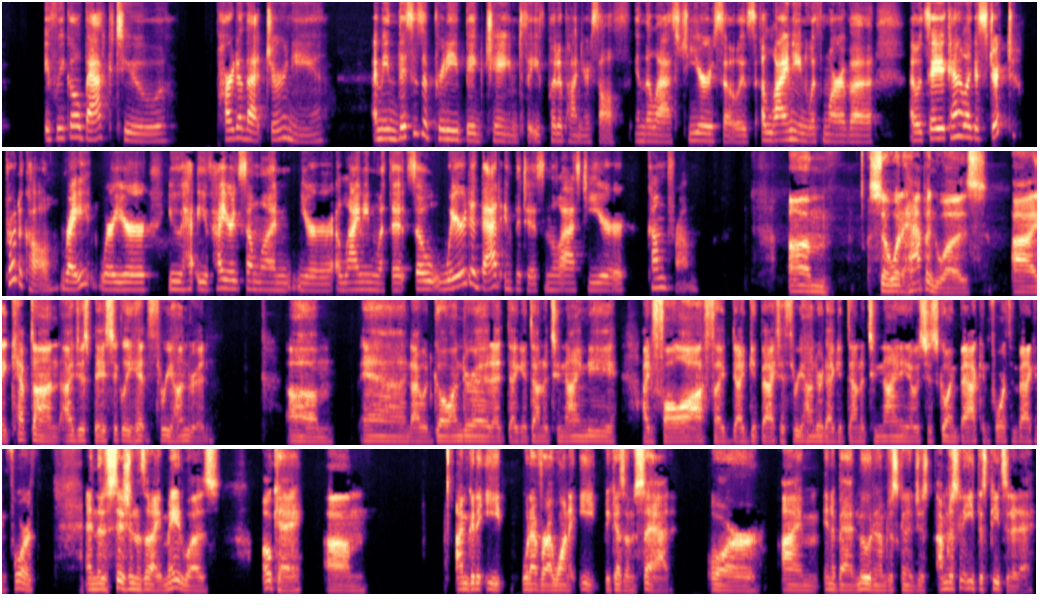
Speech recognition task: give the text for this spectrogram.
if we go back to part of that journey, I mean, this is a pretty big change that you've put upon yourself in the last year or so, is aligning with more of a, I would say, kind of like a strict protocol, right? Where you're you ha- you've hired someone, you're aligning with it. So, where did that impetus in the last year come from? Um. So what happened was I kept on. I just basically hit 300, um, and I would go under it. I'd, I'd, get down to 290. I'd fall off. I'd, I'd get back to 300. I'd get down to 290. It was just going back and forth and back and forth. And the decisions that I made was, okay, um, I'm going to eat whatever I want to eat because I'm sad, or I'm in a bad mood and I'm just going to just I'm just going to eat this pizza today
